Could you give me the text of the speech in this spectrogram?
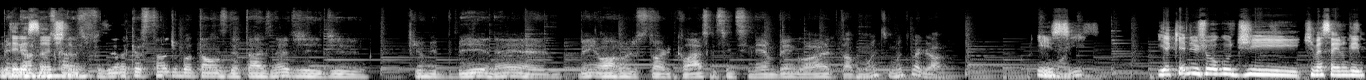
interessante também. Fizeram a questão de botar uns detalhes, né, de, de filme B, né, bem horror story clássico, assim, de cinema, bem gore e tal. Muito, muito legal. Isso, muito. E aquele jogo de. que vai sair no Game,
